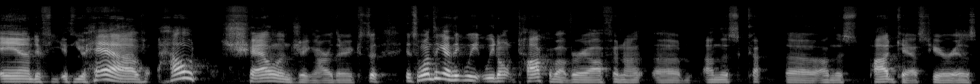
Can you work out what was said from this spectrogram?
And if if you have, how challenging are they? Because it's one thing I think we we don't talk about very often on uh, on this uh, on this podcast here is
